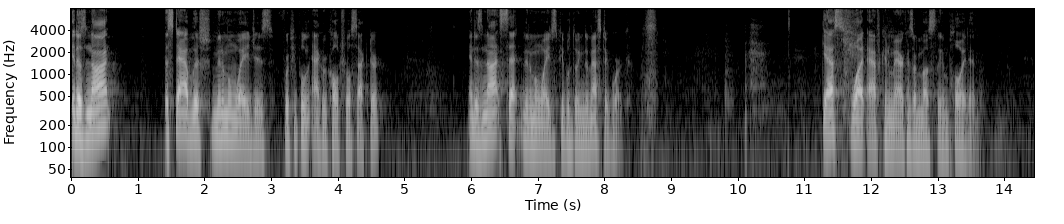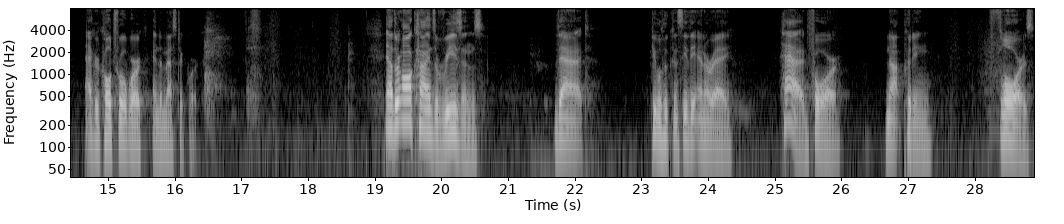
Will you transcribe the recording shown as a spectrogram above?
It does not establish minimum wages for people in the agricultural sector and does not set minimum wages for people doing domestic work. Guess what African Americans are mostly employed in? Agricultural work and domestic work. Now there are all kinds of reasons that people who conceive the NRA had for not putting floors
